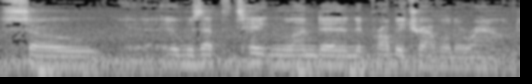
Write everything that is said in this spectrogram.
So it was at the Tate in London. It probably traveled around.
